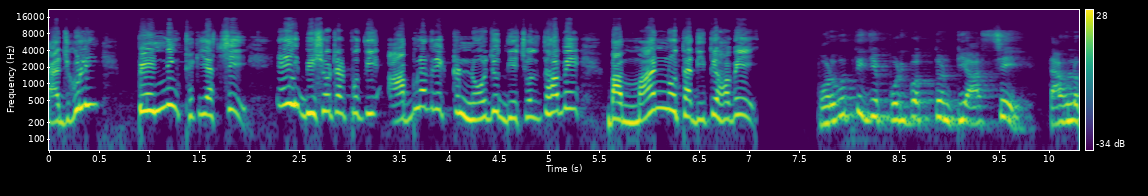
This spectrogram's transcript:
কাজগুলি পেন্ডিং থেকে যাচ্ছে। এই বিষয়টার প্রতি আপনাদের একটু নজর দিয়ে চলতে হবে বা মান্যতা দিতে হবে। পরবর্তী যে পরিবর্তনটি আসছে তা হলো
